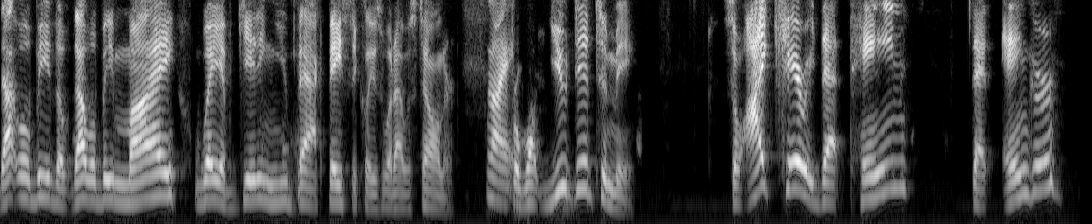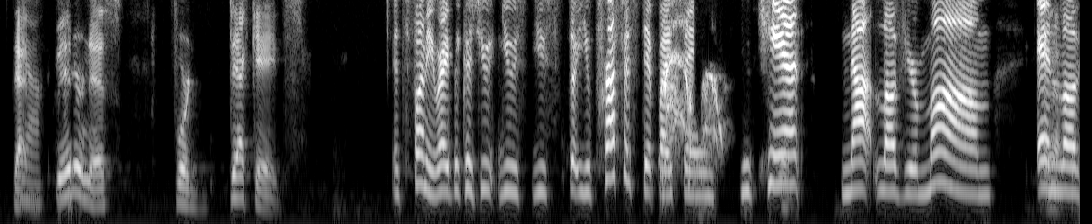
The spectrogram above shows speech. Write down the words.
That will be the. That will be my way of getting you back. Basically, is what I was telling her right. for what you did to me. So I carried that pain, that anger, that Yeah. bitterness for decades. It's funny, right? Because you you you you prefaced it by saying you can't not love your mom and Yeah. love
